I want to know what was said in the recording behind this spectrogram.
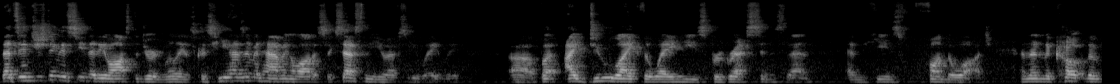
that's interesting to see that he lost to Jordan Williams because he hasn't been having a lot of success in the UFC lately. Uh, but I do like the way he's progressed since then, and he's fun to watch. And then the co- the,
